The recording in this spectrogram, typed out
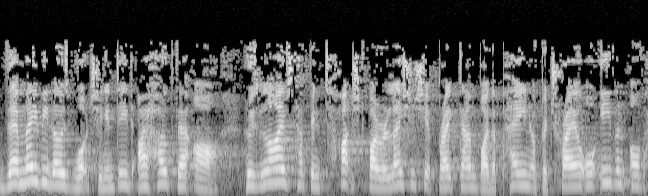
There may be those watching, indeed I hope there are, whose lives have been touched by relationship breakdown, by the pain of betrayal, or even of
